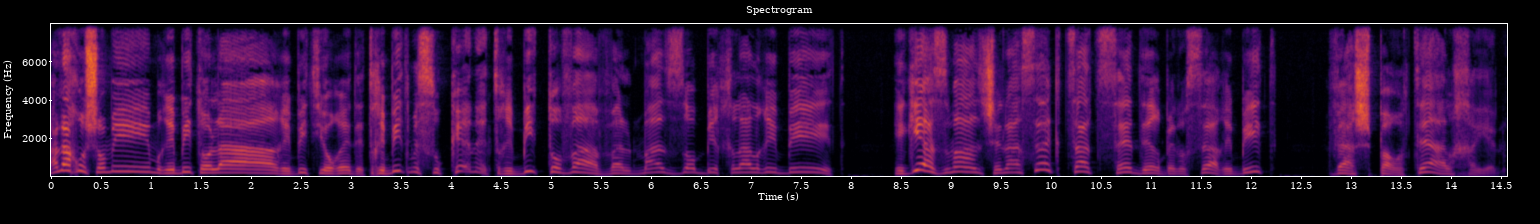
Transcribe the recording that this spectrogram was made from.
אנחנו שומעים ריבית עולה, ריבית יורדת, ריבית מסוכנת, ריבית טובה, אבל מה זו בכלל ריבית? הגיע הזמן שנעשה קצת סדר בנושא הריבית והשפעותיה על חיינו.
